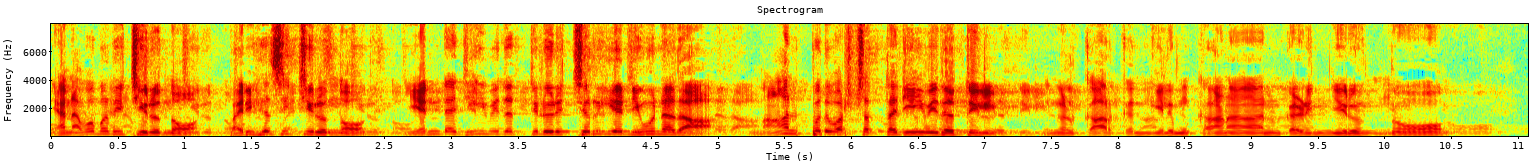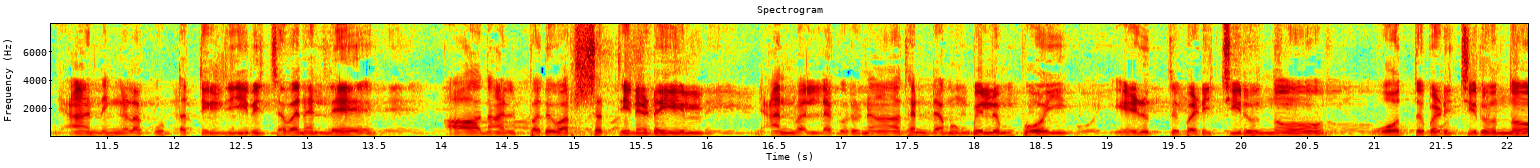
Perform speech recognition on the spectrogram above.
ഞാൻ അവമതിച്ചിരുന്നോ പരിഹസിച്ചിരുന്നോ. എന്റെ ജീവിതത്തിൽ ഒരു ചെറിയ ന്യൂനത നാൽപ്പത് വർഷത്തെ ജീവിതത്തിൽ നിങ്ങൾക്ക് ആർക്കെങ്കിലും കാണാൻ കഴിഞ്ഞിരുന്നോ. ഞാൻ നിങ്ങളെ കൂട്ടത്തിൽ ജീവിച്ചവനല്ലേ. ആ നാൽപ്പത് വർഷത്തിനിടയിൽ ഞാൻ വല്ല ഗുരുനാഥന്റെ മുമ്പിലും പോയി എഴുത്ത് പഠിച്ചിരുന്നു ഓത്ത് പഠിച്ചിരുന്നു.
